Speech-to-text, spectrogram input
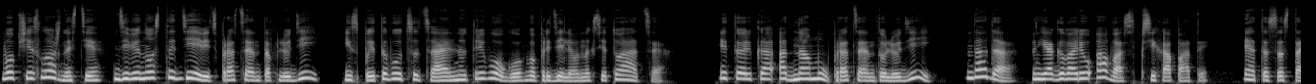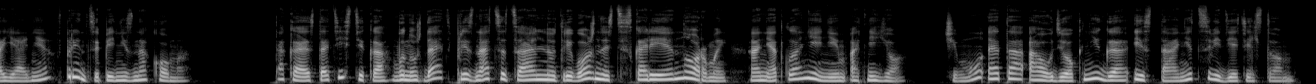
В общей сложности 99% людей испытывают социальную тревогу в определенных ситуациях. И только одному проценту людей, да-да, я говорю о вас, психопаты, это состояние в принципе незнакомо. Такая статистика вынуждает признать социальную тревожность скорее нормой, а не отклонением от нее, чему эта аудиокнига и станет свидетельством.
